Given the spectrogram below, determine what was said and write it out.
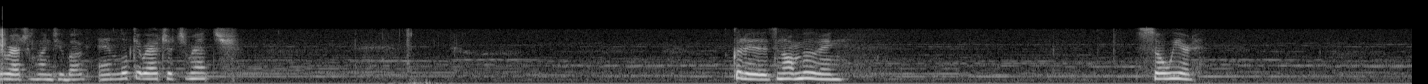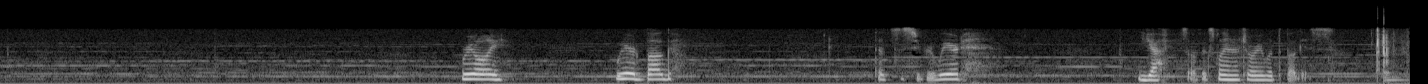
the Ratchet Clank 2 bug. And look at Ratchet's wrench. Look at it, it's not moving. So weird. Really weird bug. That's super weird. Yeah, self-explanatory what the bug is.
